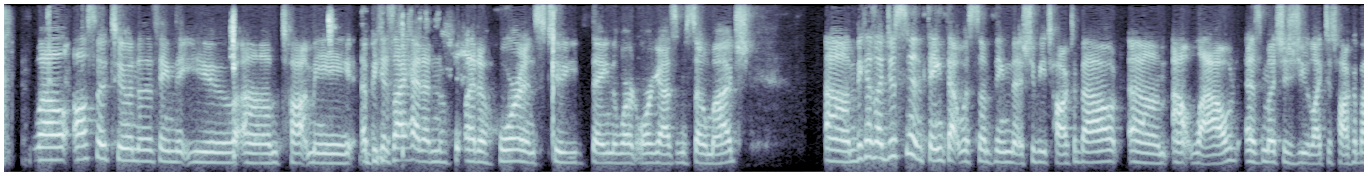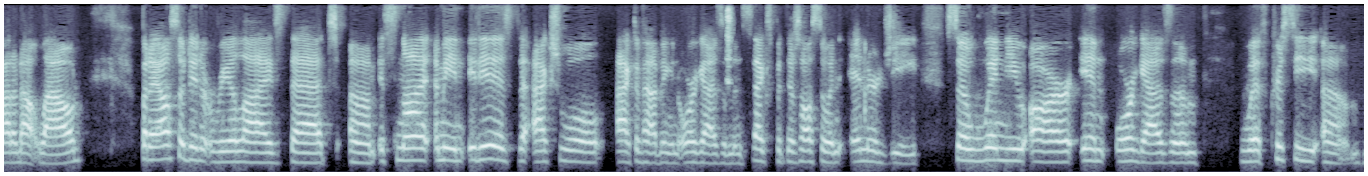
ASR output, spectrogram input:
well, also too, another thing that you um, taught me uh, because I had an, an abhorrence to you saying the word orgasm so much. Um, because I just didn't think that was something that should be talked about um, out loud as much as you like to talk about it out loud but I also didn't realize that um, it's not, I mean, it is the actual act of having an orgasm and sex, but there's also an energy. So when you are in orgasm with Christy, um,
